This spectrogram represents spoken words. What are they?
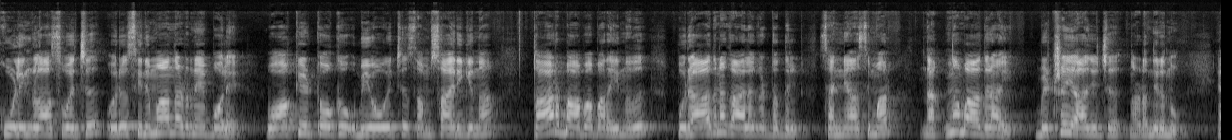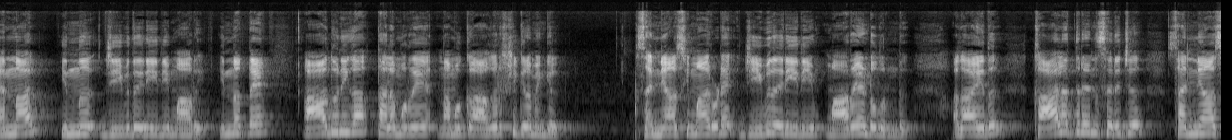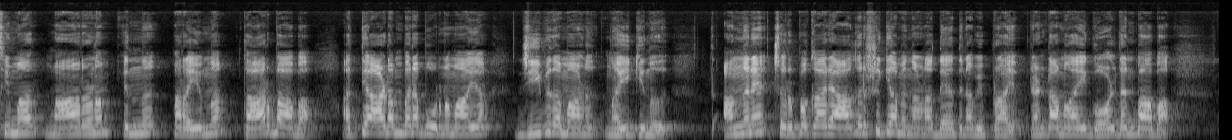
കൂളിംഗ് ഗ്ലാസ് വെച്ച് ഒരു സിനിമാ നടനെ പോലെ വാക്കി ടോക്ക് ഉപയോഗിച്ച് സംസാരിക്കുന്ന താർ ബാബ പറയുന്നത് പുരാതന കാലഘട്ടത്തിൽ സന്യാസിമാർ നഗ്നബാധരായി ഭിക്ഷയാചിച്ച് നടന്നിരുന്നു. എന്നാൽ ഇന്ന് ജീവിത രീതി മാറി. ഇന്നത്തെ ആധുനിക തലമുറയെ നമുക്ക് ആകർഷിക്കണമെങ്കിൽ സന്യാസിമാരുടെ ജീവിത രീതിയും മാറേണ്ടതുണ്ട്. അതായത് കാലത്തിനനുസരിച്ച് സന്യാസിമാർ മാറണം എന്ന് പറയുന്ന താർ ബാബ അത്യാഡംബരപൂർണമായ ജീവിതമാണ് നയിക്കുന്നത്. അങ്ങനെ ചെറുപ്പക്കാരെ ആകർഷിക്കാമെന്നാണ് അദ്ദേഹത്തിന്റെ അഭിപ്രായം. രണ്ടാമതായി ഗോൾഡൻ ബാബ.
